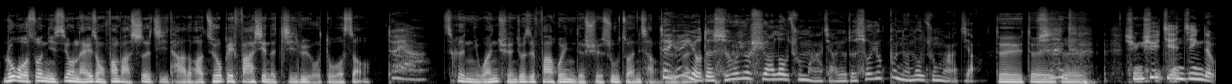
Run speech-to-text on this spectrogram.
如果说你是用哪一种方法设计它的话，最后被发现的几率有多少？对啊，这个你完全就是发挥你的学术专长。对，对对，因为有的时候又需要露出马脚，有的时候又不能露出马脚。对对对，循序渐进的。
